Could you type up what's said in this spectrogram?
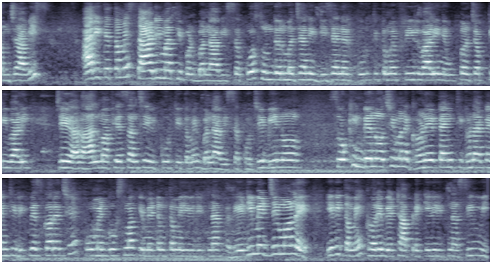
સમજાવીશ. આ રીતે તમે સાડીમાંથી પણ બનાવી શકો, સુંદર મજાની ડિઝાઇનર કુર્તી તમે ફ્રીલ વાળી ને ઉપર ચપટીવાળી જે હાલમાં ફેશન છે એવી કુર્તી તમે બનાવી શકો. જે બેનો શોખીન બહેનો છે, મને ઘણે ટાઈમથી ઘણા ટાઈમથી રિક્વેસ્ટ કરે છે કોમેન્ટ બોક્સમાં કે, મેડમ, તમે એવી રીતના રેડીમેડ જે મળે, એવી તમે ઘરે બેઠા આપણે કેવી રીતના સીવવી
